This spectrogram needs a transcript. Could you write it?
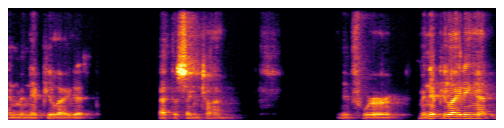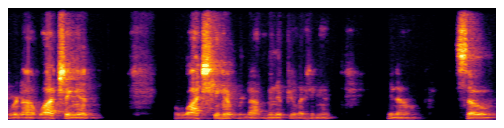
and manipulate it at the same time. If we're manipulating it, we're not watching it. We're watching it, we're not manipulating it. You know, so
